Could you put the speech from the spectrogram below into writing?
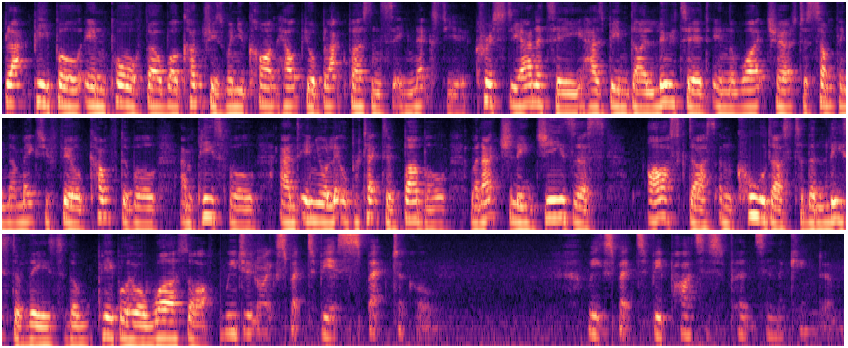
black people in poor third world countries when you can't help your black person sitting next to you. Christianity has been diluted in the white church to something that makes you feel comfortable and peaceful and in your little protective bubble when actually Jesus asked us and called us to the least of these, to the people who are worse off. We do not expect to be a spectacle. We expect to be participants in the kingdom.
